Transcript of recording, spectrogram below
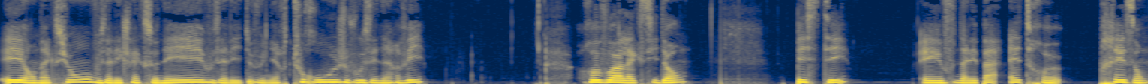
Et en action, vous allez klaxonner, vous allez devenir tout rouge, vous énerver, revoir l'accident, pester, et vous n'allez pas être présent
